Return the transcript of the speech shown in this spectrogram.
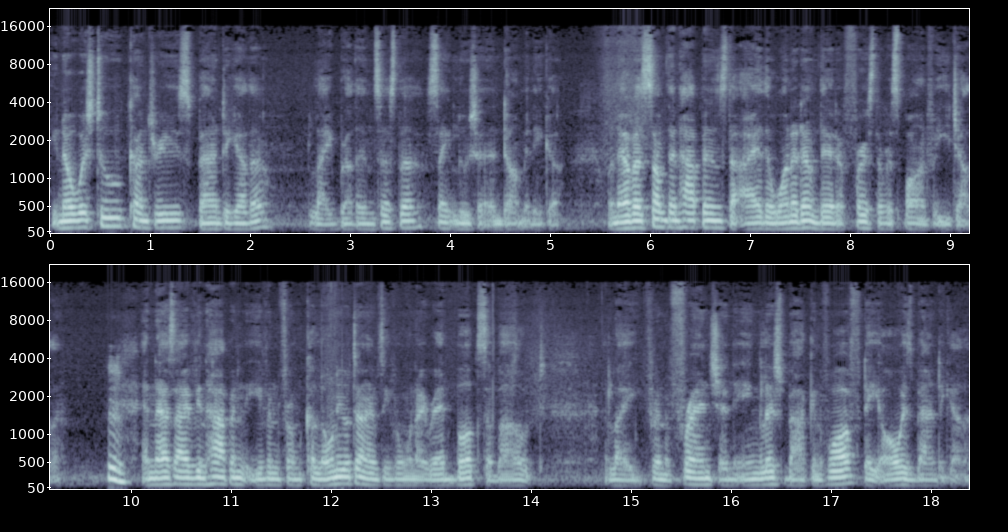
You know which two countries band together, like brother and sister? St. Lucia and Dominica. Whenever something happens to either one of them, they're the first to respond for each other. Hmm. And that's even happened even from colonial times, even when I read books about like from the French and the English back and forth, they always band together.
